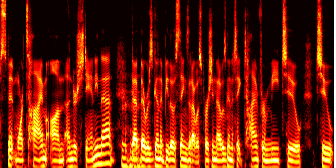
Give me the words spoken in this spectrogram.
spent more time on understanding that mm-hmm. that there was going to be those things that I was pursuing that it was going to take time for me to to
